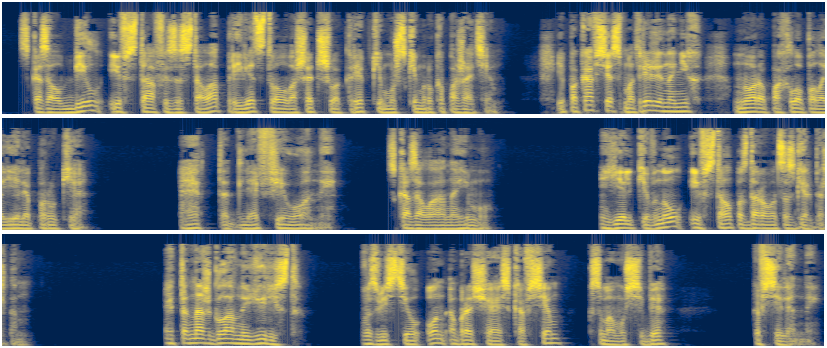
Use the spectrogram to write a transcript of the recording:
— сказал Билл и, встав из-за стола, приветствовал вошедшего крепким мужским рукопожатием. И пока все смотрели на них, Нора похлопала Еля по руке. «Это для Фионы», — сказала она ему. Ель кивнул и встал поздороваться с Гербертом. «Это наш главный юрист», — возвестил он, обращаясь ко всем, к самому себе, ко Вселенной.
